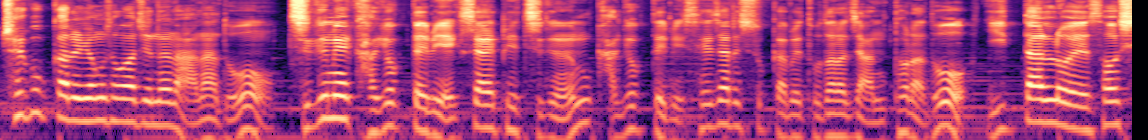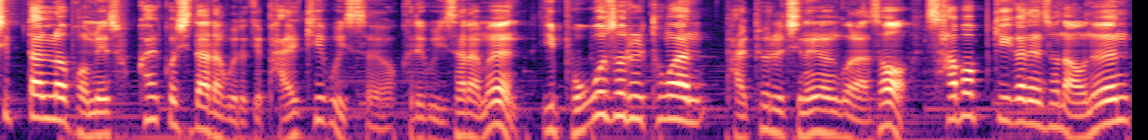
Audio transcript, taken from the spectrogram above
최고가를 형성하지는 않아도 지금의 가격 대비 XRP 지금 가격 대비 세 자릿수 값에 도달하지 않더라도 2달러에서 10달러 범위에 속할 것이다 라고 이렇게 밝히고 있어요. 그리고 이 사람은 이 보고서를 통한 발표를 진행한 거라서 사법기관에서 나오는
